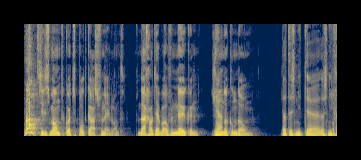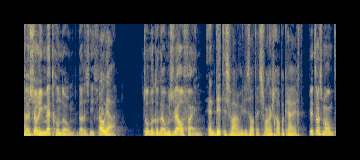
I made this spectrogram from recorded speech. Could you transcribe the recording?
Mand! Dit is Mand, de kortste podcast van Nederland. Vandaag gaan we het hebben over neuken. Zonder Ja. condoom. Dat is niet, eh, dat is niet Of, fijn. eh, sorry, met condoom. Dat is niet fijn. oh ja, Zonder condoom is wel fijn. en dit is waarom je dus altijd zwangerschappen krijgt. Dit was Mand.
